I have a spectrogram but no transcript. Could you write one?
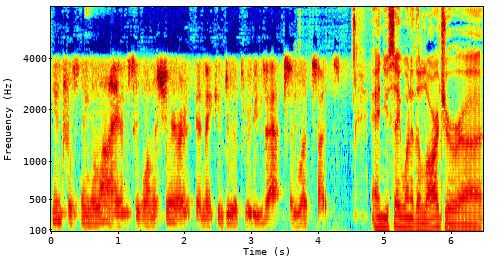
interesting lives who want to share it, and they can do it through these apps and websites. And you say one of the larger uh, uh,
